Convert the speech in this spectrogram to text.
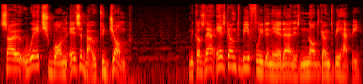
So which one is about to jump? Because there is going to be a fleet in here that is not going to be happy.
